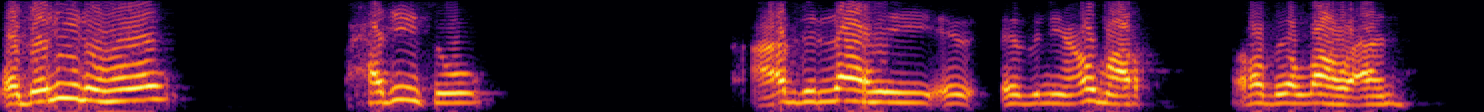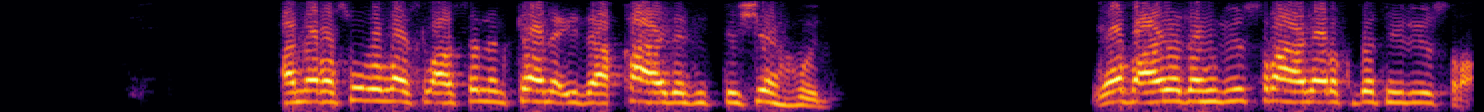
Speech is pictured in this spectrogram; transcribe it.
ودليله حديث عبد الله بن عمر رضي الله عنه أن رسول الله صلى الله عليه وسلم كان إذا قعد في التشهد وضع يده اليسرى على ركبته اليسرى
